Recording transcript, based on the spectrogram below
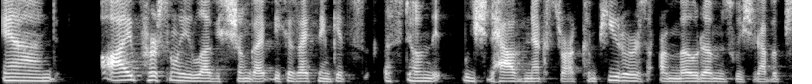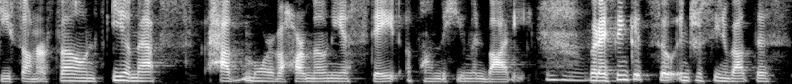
And I personally love shungite because I think it's a stone that we should have next to our computers, our modems. We should have a piece on our phone. EMFs have more of a harmonious state upon the human body. Mm-hmm. But I think it's so interesting about this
